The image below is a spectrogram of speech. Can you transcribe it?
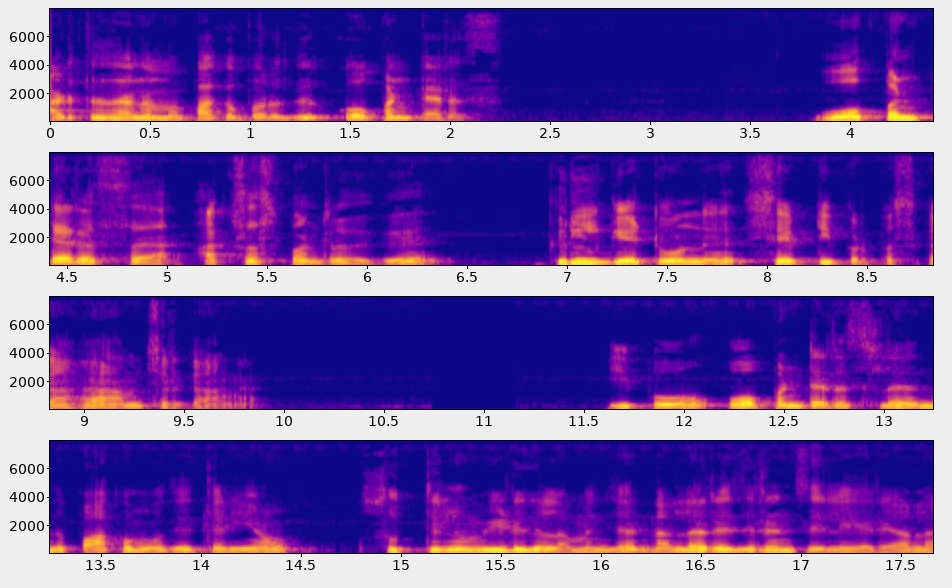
அடுத்ததாக நம்ம பார்க்க போகிறது ஓப்பன் டெரஸ் ஓப்பன் டெரஸை அக்சஸ் பண்ணுறதுக்கு கிரில் கேட் ஒன்று சேஃப்டி பர்பஸுக்காக அமைச்சிருக்காங்க. இப்போது ஓப்பன் டெரஸ்லேருந்து பார்க்கும் போதே தெரியும். சுற்றிலும் வீடுகள் அமைஞ்ச நல்ல ரெசிடென்சியல் ஏரியாவில்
